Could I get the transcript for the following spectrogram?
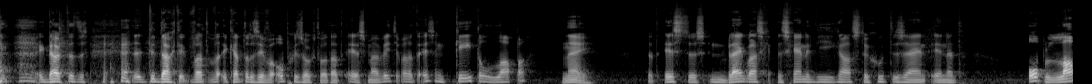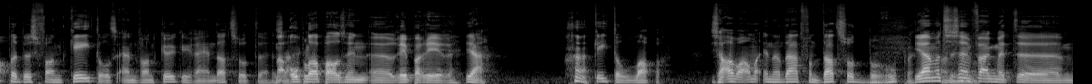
ik dacht, dat is, toen dacht ik, wat, wat- ik heb er dus even opgezocht wat dat is. Maar weet je wat het is? Een ketellapper. Nee. Dat is dus, blijkbaar sch- schijnen die gasten goed te zijn in het oplappen dus van ketels en van keukenrij en dat soort eh, Maar zaken. oplappen als in eh, repareren. Ja, Huh. ketellapper. Ze hebben allemaal inderdaad van dat soort beroepen. Ja, want ze zijn vaak met... ehm,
